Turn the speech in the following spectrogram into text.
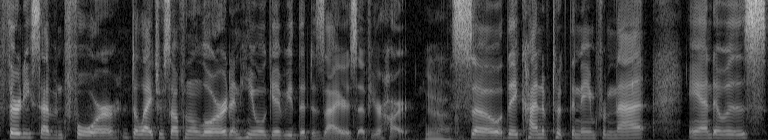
37 4 delight yourself in the lord and he will give you the desires of your heart yeah so they kind of took the name from that and it was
